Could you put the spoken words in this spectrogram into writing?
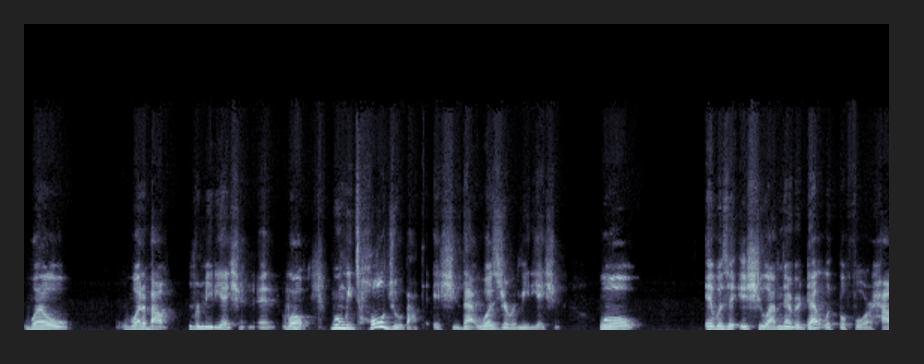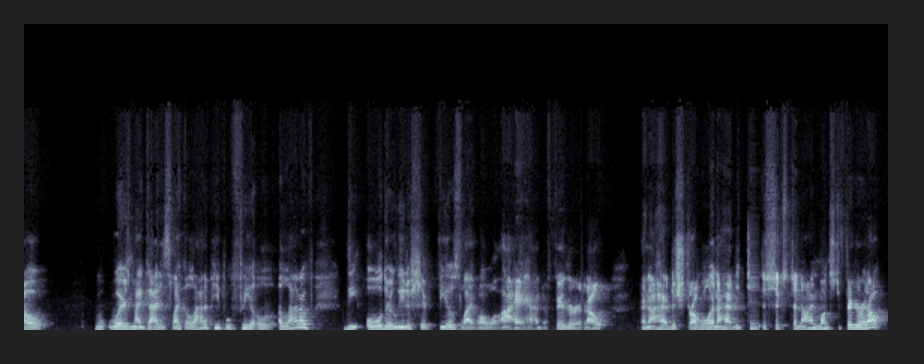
well what about remediation and well when we told you about the issue that was your remediation well it was an issue I've never dealt with before. How, where's my guidance? Like a lot of people feel, a lot of the older leadership feels like, oh, well, I had to figure it out and I had to struggle and I had to take the six to nine months to figure it out.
